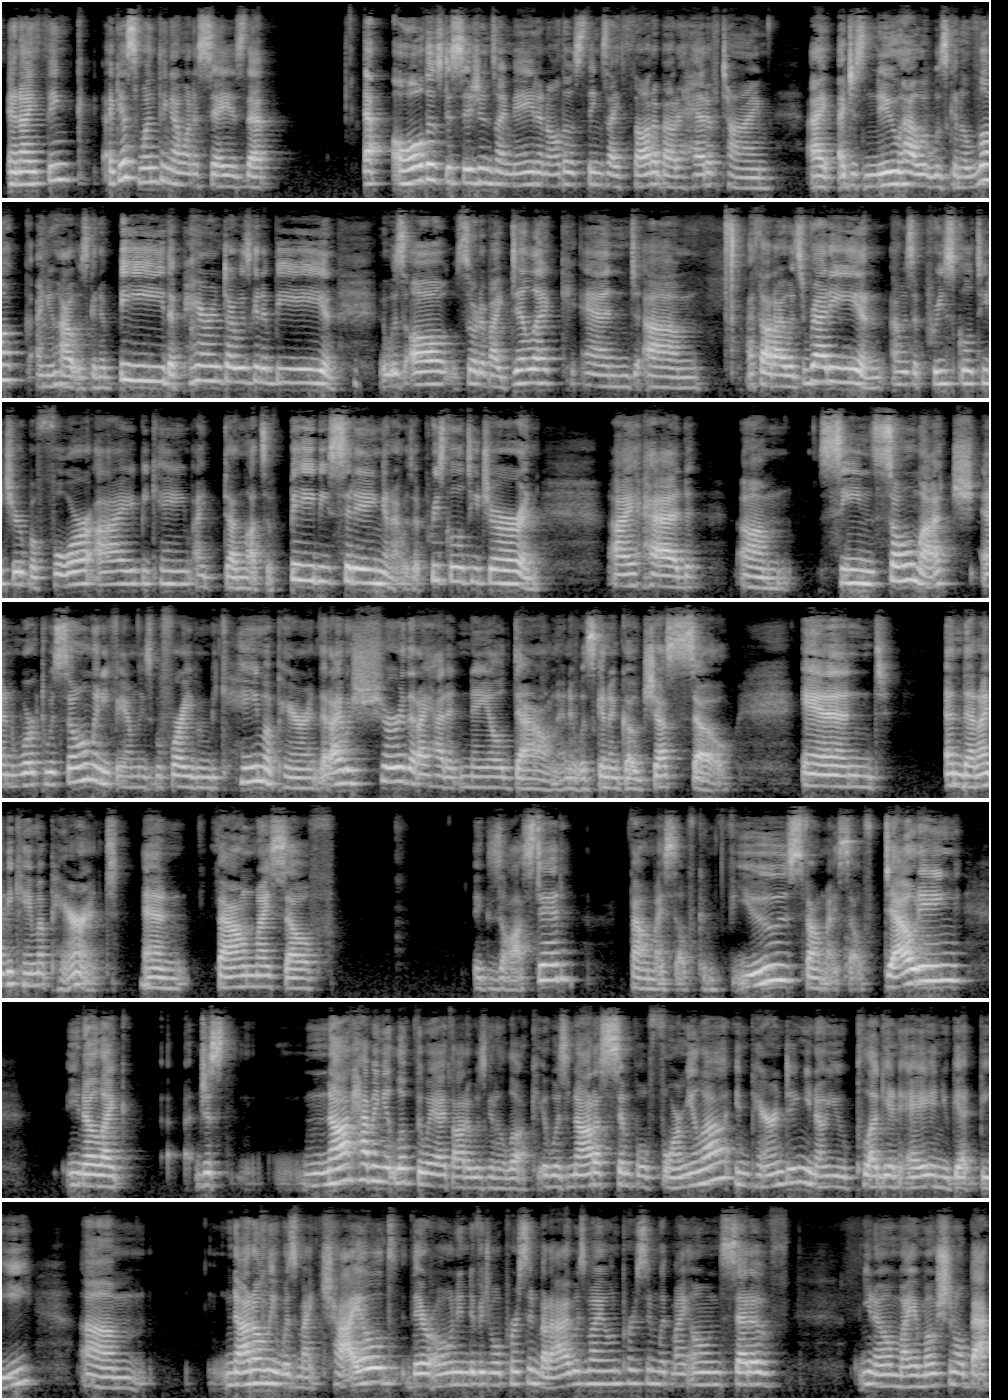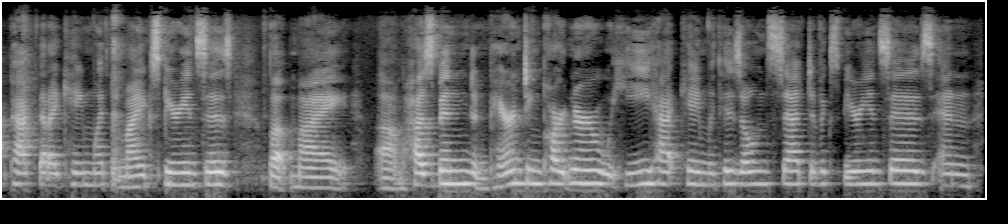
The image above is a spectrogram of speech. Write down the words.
and I think I guess one thing I want to say is that all those decisions I made and all those things I thought about ahead of time I, I just knew how it was going to look. I knew how it was going to be, the parent I was going to be. And it was all sort of idyllic. And, um, I thought I was ready, and I was a preschool teacher before I became, I'd done lots of babysitting, and I was a preschool teacher, and I had um, seen so much and worked with so many families before I even became a parent that I was sure that I had it nailed down and it was going to go just so. And and then I became a parent and found myself exhausted, found myself confused, found myself doubting, you know, like just not having it look the way I thought it was going to look. It was not a simple formula in parenting. You know, you plug in A and you get B. Um, not only was my child their own individual person, but I was my own person with my own set of, you know, my emotional backpack that I came with and my experiences. But my um, husband and parenting partner, he had came with his own set of experiences and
